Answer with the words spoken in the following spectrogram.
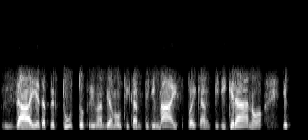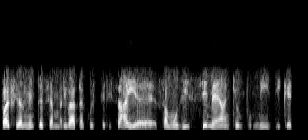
risaie dappertutto, prima abbiamo avuto i campi di mais, poi i campi di grano e poi finalmente siamo arrivati a queste risaie famosissime e anche un po' mitiche,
